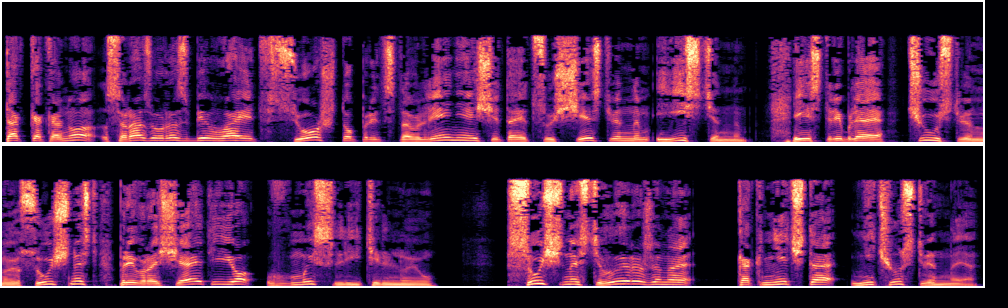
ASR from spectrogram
так как оно сразу разбивает все, что представление считает существенным и истинным, и, истребляя чувственную сущность, превращает ее в мыслительную. Сущность выражена как нечто нечувственное,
